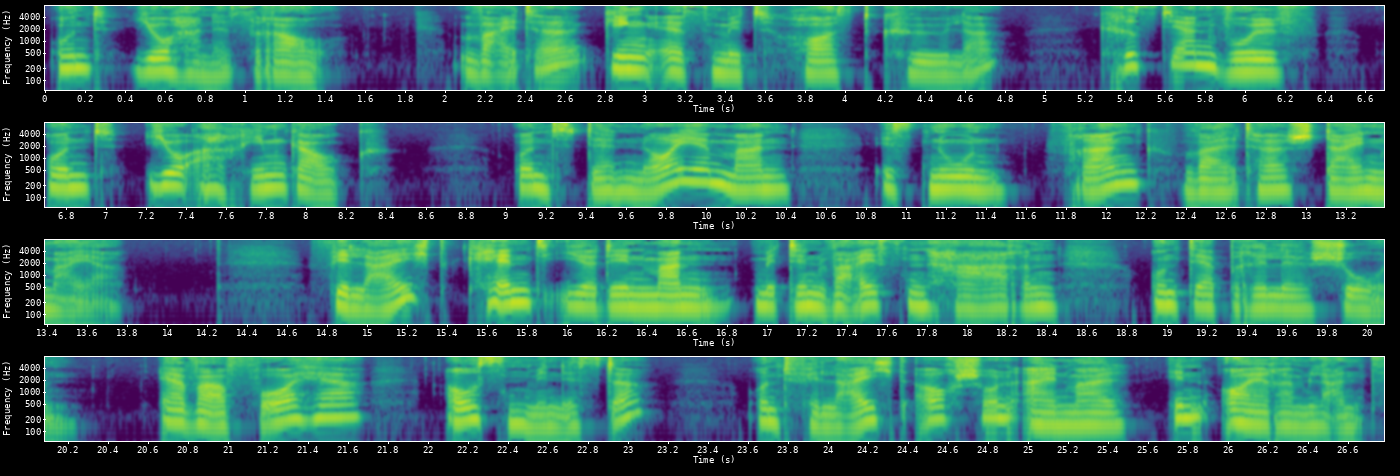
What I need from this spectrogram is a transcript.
und Johannes Rau. Weiter ging es mit Horst Köhler, Christian Wulff und Joachim Gauck. Und der neue Mann ist nun Frank Walter Steinmeier. Vielleicht kennt ihr den Mann mit den weißen Haaren und der Brille schon. Er war vorher Außenminister und vielleicht auch schon einmal in eurem Land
